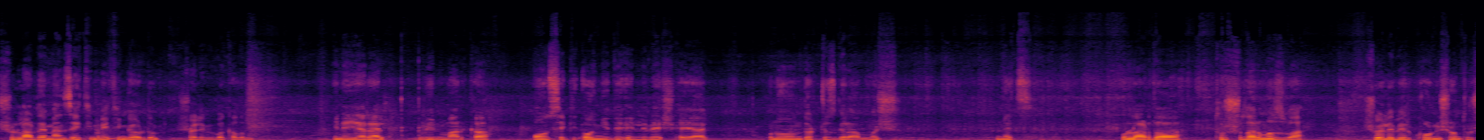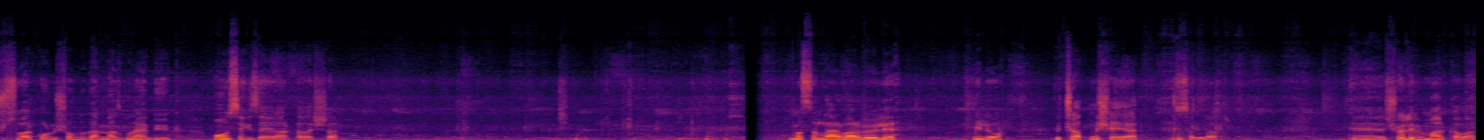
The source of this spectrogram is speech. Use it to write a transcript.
Şuralarda hemen zeytin meytin gördüm. Şöyle bir bakalım. Yine yerel bir marka. 18 17 55 heyel. Bunun 400 grammış. Net. Buralarda turşularımız var. Şöyle bir kornişon turşusu var. Kornişon da denmez buna ya büyük. 18 heyel arkadaşlar. Mısırlar var böyle. Milo. 3.60 eğer mısırlar. Ee, şöyle bir marka var.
